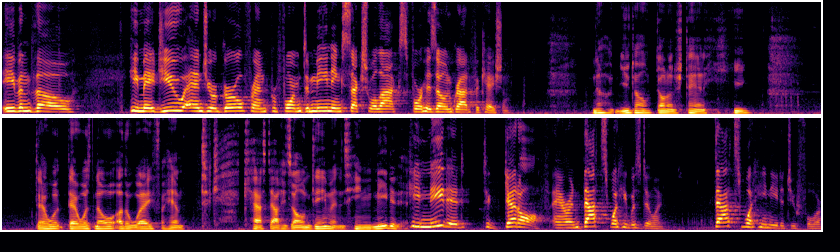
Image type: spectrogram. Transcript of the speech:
Even though he made you and your girlfriend perform demeaning sexual acts for his own gratification. No, you don't don't understand. He there was there was no other way for him to cast out his own demons. He needed it. He needed to get off, Aaron. That's what he was doing. That's what he needed you for.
